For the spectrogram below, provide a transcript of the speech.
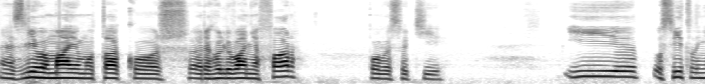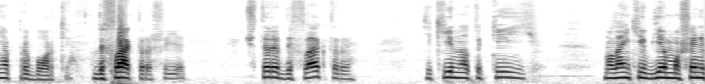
Е, Зліва маємо також регулювання фар по висоті і освітлення приборки. Дефлектори ще є. Чотири дефлектори, які на такий маленький об'єм машини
